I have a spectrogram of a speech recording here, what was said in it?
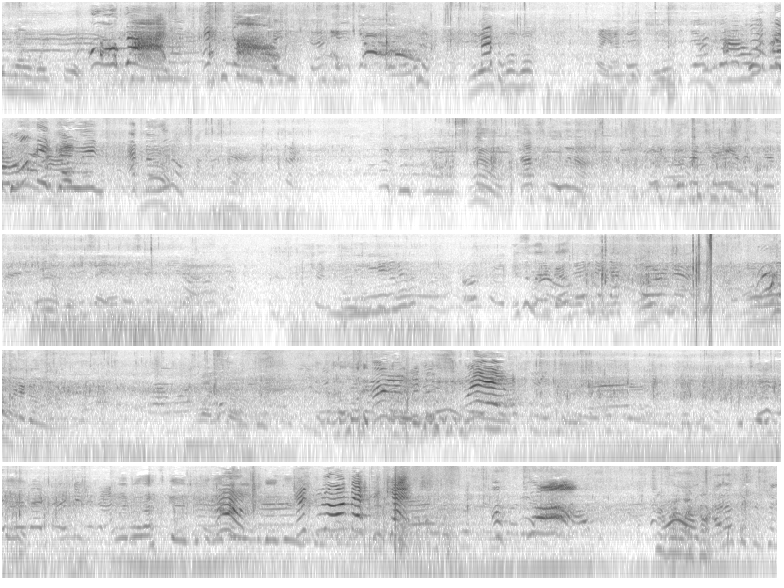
sitting down and waiting for it. Oh, God. Let's go. Let's go. Get in, come on, go. I don't want to go in at the little No, I don't think there's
